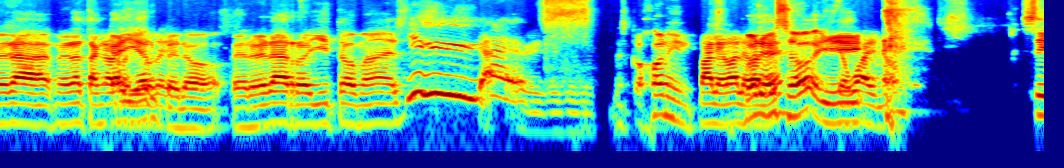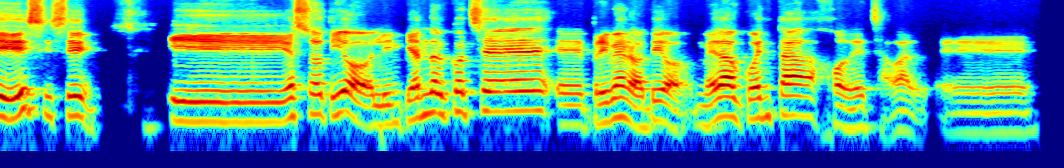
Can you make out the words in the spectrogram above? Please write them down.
era, no era tan no, galler, pero, pero era rollito más... Descojoning. Vale, vale, Bueno, vale. eso y... Qué guay, ¿no? sí, sí, sí. Y eso, tío, limpiando el coche, eh, primero, tío, me he dado cuenta, joder, chaval, eh,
